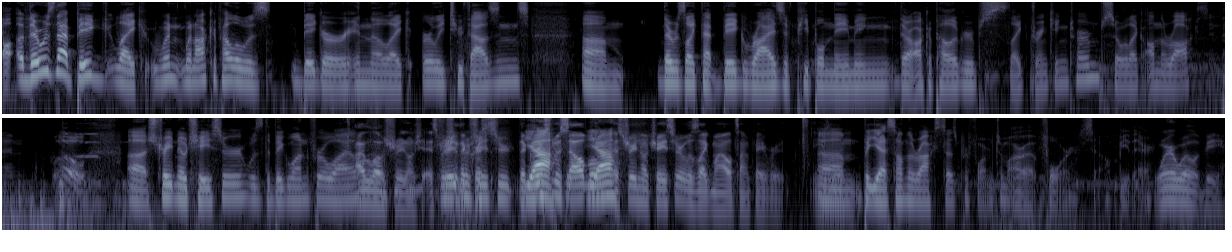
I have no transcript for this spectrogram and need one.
Uh, there was that big like when when acapella was bigger in the like early 2000s. Um, there was like that big rise of people naming their acapella groups like drinking terms. So like on the rocks and then whoa, uh, straight no chaser was the big one for a while. I love Straight No Chaser, especially Straight the, No Chris- Chaser. the Yeah, Christmas album. Yeah. Straight No Chaser was like my all time favorite. Easily. Um, but yes, on the rocks does perform tomorrow at four, so be there. Where will it be?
